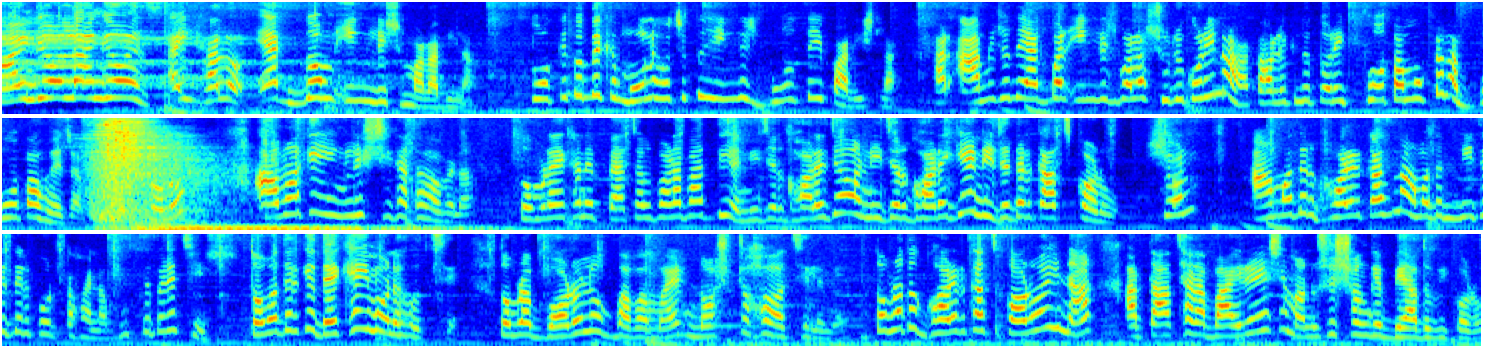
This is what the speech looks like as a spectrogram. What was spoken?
mind your language এই হ্যালো ইংলিশ মারাবি না। তোকে তো দেখে মনে হচ্ছে তুই ইংলিশ বলতেই পারিস না। আর আমি যদি একবার ইংলিশ বলা শুরু করি না, তাহলে কিন্তু তোর এই থোতা মুখটা না বোতা হয়ে যাবে। শোনো, আমাকে ইংলিশ শেখাতে হবে না। তোমরা এখানে প্যাচাল পড়া বাদ দিয়ে নিজের ঘরে যাও নিজের ঘরে গিয়ে নিজেদের কাজ করো। শোন আমাদের ঘরের কাজ না আমাদের নিজেদের করতে হয় না, বুঝতে পেরেছিস? তোমাদেরকে দেখেই মনে হচ্ছে তোমরা বড় লোক বাবা মায়ের নষ্ট হওয়া ছেলে মেয়ে। তোমরা তো ঘরের কাজ করোই না, আর তাছাড়া বাইরে এসে মানুষের সঙ্গে বেয়াদবি করো।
